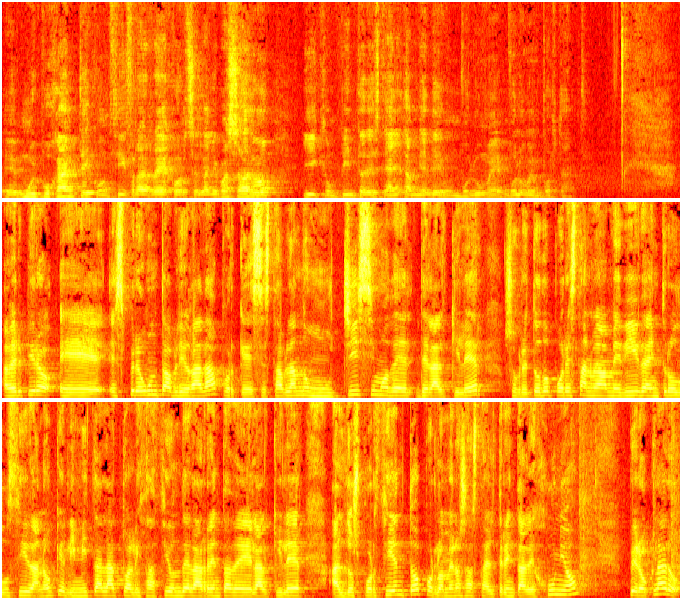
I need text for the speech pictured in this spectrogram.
eh, muy pujante con cifras récords el año pasado y con pinta de este año también de un volumen, volumen importante. A ver, Piero, eh, es pregunta obligada porque se está hablando muchísimo del alquiler, sobre todo por esta nueva medida introducida ¿no? que limita la actualización de la renta del alquiler al 2%, por lo menos hasta el 30 de junio. Pero claro,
